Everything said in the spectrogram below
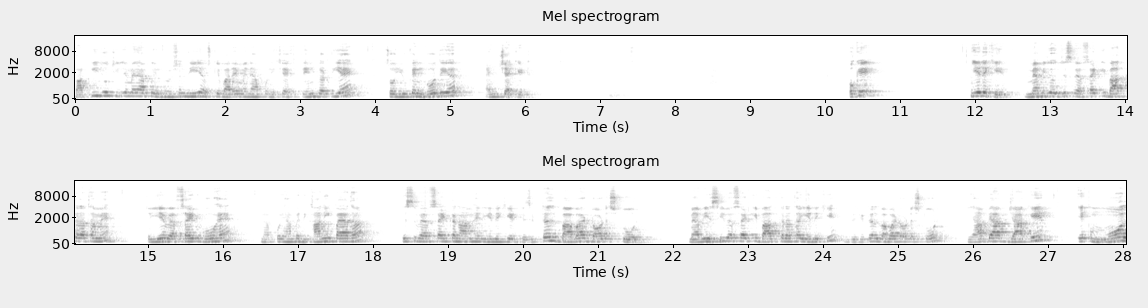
बाकी जो चीज़ें मैंने आपको इन्फॉर्मेशन दी है, उसके बारे में मैंने आपको नीचे एक्सप्लेन कर दिया है। So you can go there and check it okay ये देखिए, मैं अभी जो जिस वेबसाइट की बात कर रहा था मैं तो ये वेबसाइट वो है, मैं आपको यहाँ पे दिखा नहीं पाया था। इस वेबसाइट का नाम है, ये देखिए डिजिटल बाबा डॉट स्टोर मैं अभी इसी वेबसाइट की बात कर रहा था, ये देखिए डिजिटल बाबा डॉट स्टोर यहाँ पे आप जाके एक मॉल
